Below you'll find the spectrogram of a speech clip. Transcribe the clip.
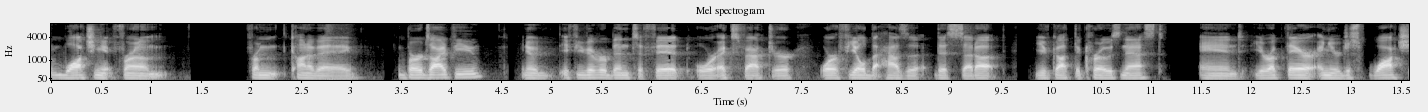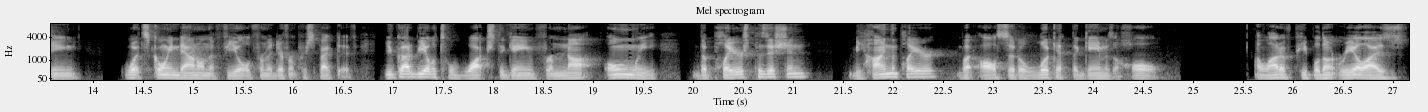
watching it from from kind of a bird's eye view. You know, if you've ever been to Fit or X Factor or a field that has a, this set up, you've got the crow's nest and you're up there and you're just watching what's going down on the field from a different perspective. You've got to be able to watch the game from not only the player's position behind the player, but also to look at the game as a whole. A lot of people don't realize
